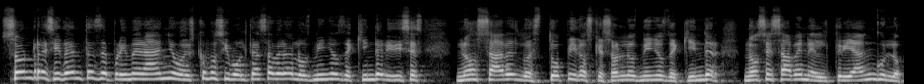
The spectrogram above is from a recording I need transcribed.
son residentes de primer año. Es como si volteas a ver a los niños de kinder y dices, no sabes lo estúpidos que son los niños de kinder, no se saben el triángulo.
